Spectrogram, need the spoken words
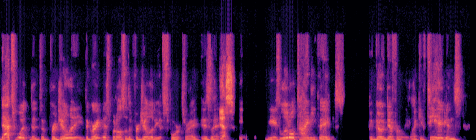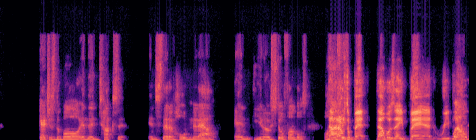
that's what the, the fragility, the greatness, but also the fragility of sports, right? Is that yes, you know, these little tiny things could go differently. Like if Tee Higgins catches the ball and then tucks it instead of holding it out and you know still fumbles. Ohio no, that State, was a bad that was a bad replay. Well,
